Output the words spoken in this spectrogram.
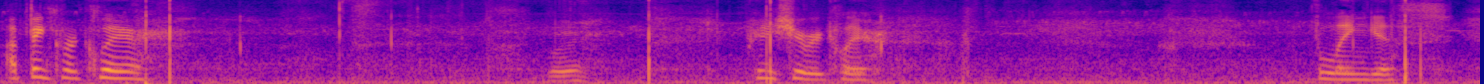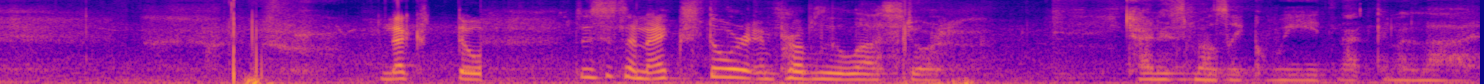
I think we're clear. But Pretty sure we're clear. Flingus. Next door. This is the next door and probably the last door. Kinda smells like weed, not gonna lie.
